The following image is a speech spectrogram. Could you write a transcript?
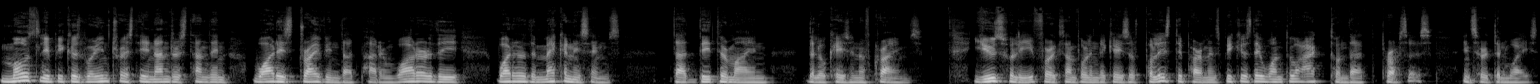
mostly because we're interested in understanding what is driving that pattern. What are the what are the mechanisms that determine the location of crimes? Usually, for example, in the case of police departments, because they want to act on that process in certain ways,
